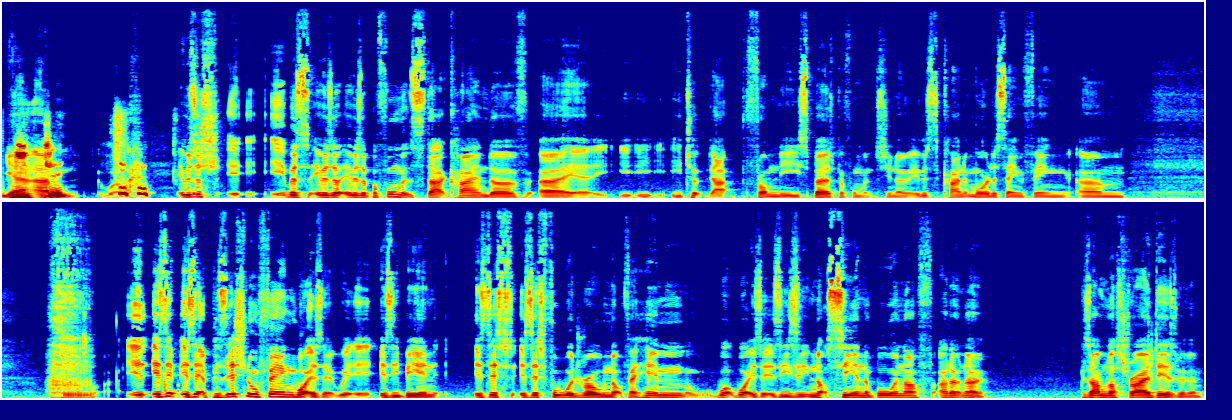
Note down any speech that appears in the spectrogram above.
Yeah, um, it was a it, it, was it was a it was a performance that kind of uh, he, he, took that from the Spurs performance. You know, it was kind of more of the same thing. Um, is, is it is it a positional thing? What is it? Is he being is this is this forward role not for him? What what is it? Is he not seeing the ball enough? I don't know. Because I'm lost for ideas with him.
